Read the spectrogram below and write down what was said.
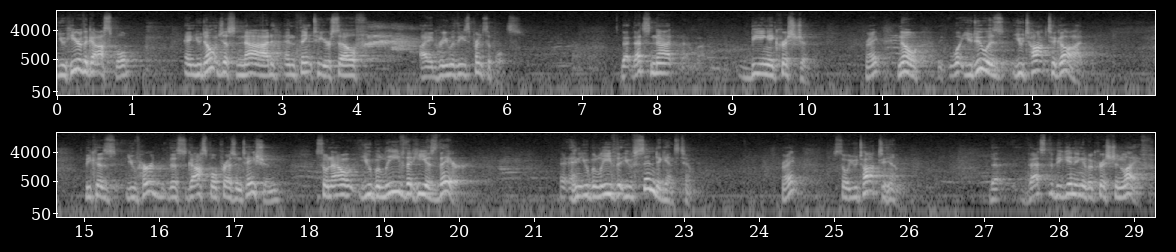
you hear the gospel, and you don't just nod and think to yourself, I agree with these principles. That, that's not being a Christian, right? No, what you do is you talk to God because you've heard this gospel presentation so now you believe that he is there, and you believe that you've sinned against him. right? So you talk to him. That, that's the beginning of a Christian life.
